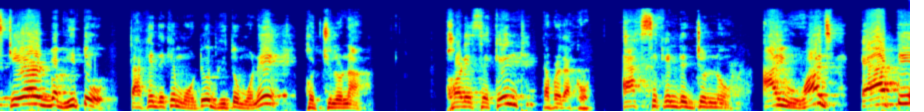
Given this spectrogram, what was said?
স্কেয়ার্ড বা ভীত, তাকে দেখে মোটেও ভীত মনে হচ্ছিল না। ফর এ সেকেন্ড তারপরে দেখো এক সেকেন্ডের জন্য। I was at a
